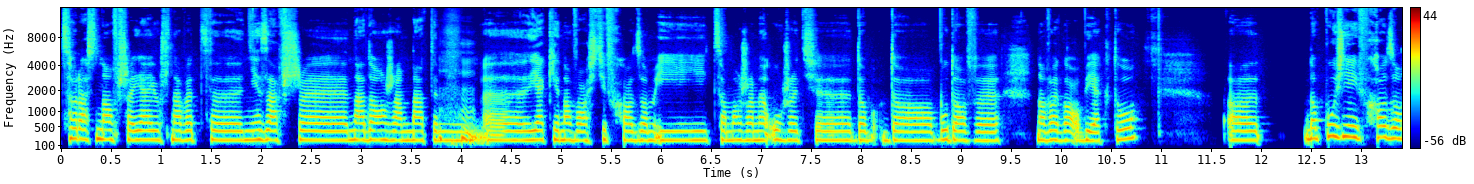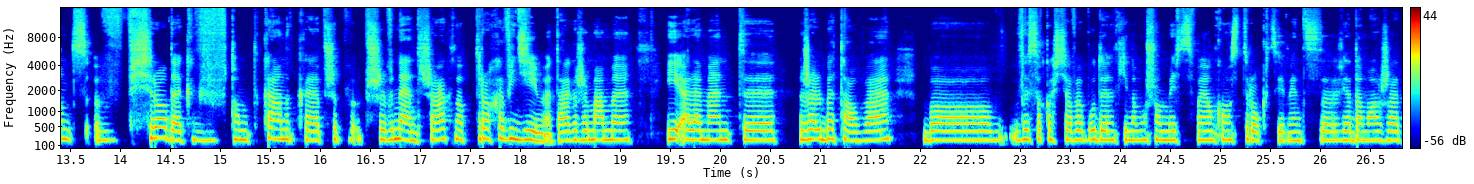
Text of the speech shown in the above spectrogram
coraz nowsze. Ja już nawet e, nie zawsze nadążam na tym, hmm. jakie nowości wchodzą i co możemy użyć do, do budowy nowego obiektu no później wchodząc w środek, w tą tkankę przy, przy wnętrzach, no trochę widzimy, tak, że mamy i elementy żelbetowe, bo wysokościowe budynki no, muszą mieć swoją konstrukcję, więc wiadomo, że,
